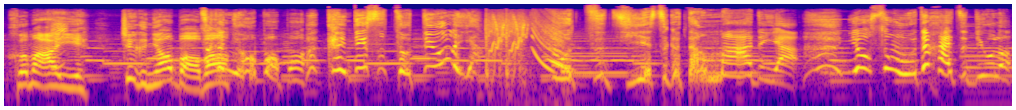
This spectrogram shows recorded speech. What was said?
河马阿姨，这个鸟宝宝，这个鸟宝宝肯定是走丢了呀！我自己也是个当妈的呀，要是我的孩子丢了，哎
